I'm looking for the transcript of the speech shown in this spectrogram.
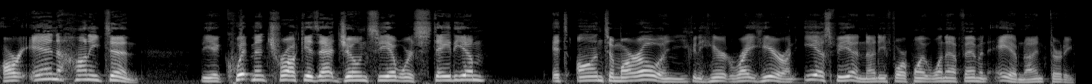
are in Huntington. The equipment truck is at Joan C. Edwards Stadium. It's on tomorrow, and you can hear it right here on ESPN 94.1 FM and AM 930.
